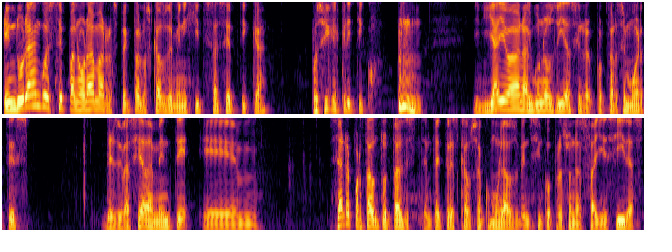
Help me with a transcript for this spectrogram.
en Durango este panorama respecto a los casos de meningitis aséptica, pues sigue crítico. ya llevaban algunos días sin reportarse muertes. Desgraciadamente, eh, se han reportado un total de 73 casos acumulados, 25 personas fallecidas.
